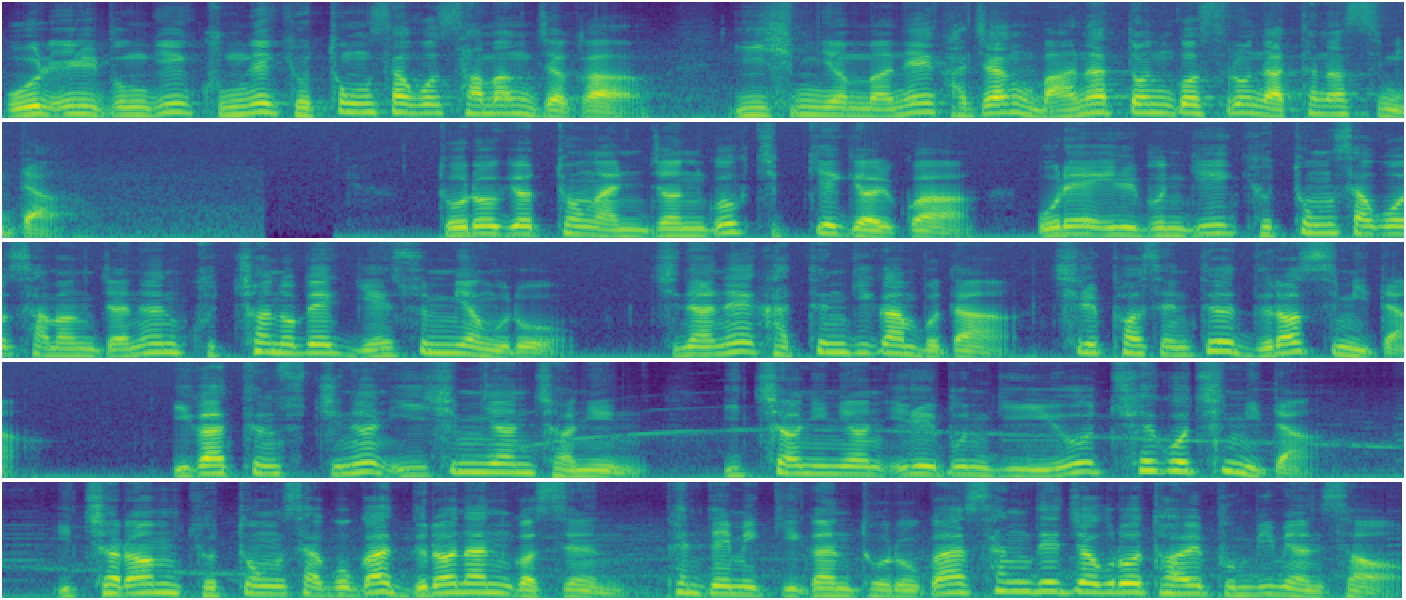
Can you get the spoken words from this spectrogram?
올 1분기 국내 교통사고 사망자가 20년 만에 가장 많았던 것으로 나타났습니다. 도로교통안전국 집계 결과 올해 1분기 교통사고 사망자는 9,560명으로 지난해 같은 기간보다 7% 늘었습니다. 이 같은 수치는 20년 전인 2002년 1분기 이후 최고치입니다. 이처럼 교통사고가 늘어난 것은 팬데믹 기간 도로가 상대적으로 덜 붐비면서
